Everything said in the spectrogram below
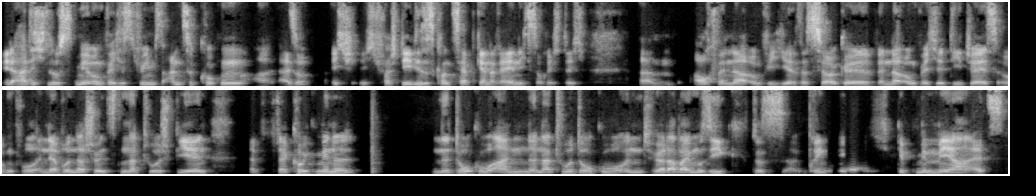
weder hatte ich Lust, mir irgendwelche Streams anzugucken. Also ich, ich verstehe dieses Konzept generell nicht so richtig. Ähm, auch wenn da irgendwie hier The Circle, wenn da irgendwelche DJs irgendwo in der wunderschönsten Natur spielen, äh, da guckt mir eine, eine Doku an, eine Naturdoku und hör dabei Musik. Das bringt mir, gibt mir mehr als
